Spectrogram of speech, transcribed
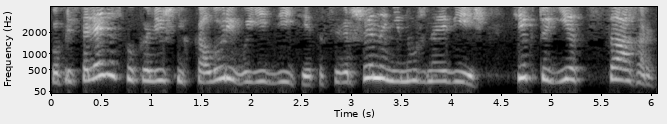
Вы представляете, сколько лишних калорий вы едите? Это совершенно ненужная вещь. Те, кто ест сахар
